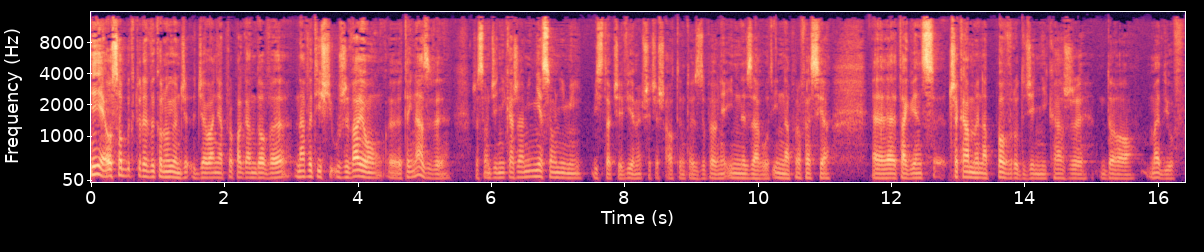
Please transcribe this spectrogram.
Nie, nie. Osoby, które wykonują dzia- działania propagandowe, nawet jeśli używają e, tej nazwy, że są dziennikarzami, nie są nimi w istocie. Wiemy przecież o tym, to jest zupełnie inny zawód, inna profesja. E, Tak więc czekamy na powrót dziennikarzy do mediów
